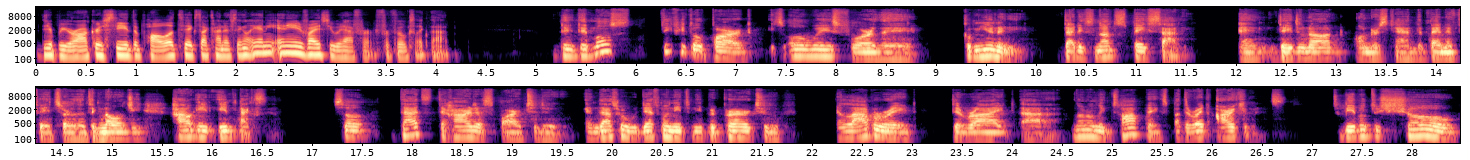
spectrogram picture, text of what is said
the bureaucracy, the politics, that kind of thing. Like any any advice you would have for, for folks like that? The the most difficult part is always for the community that is not space savvy and they do not understand the benefits or the technology, how it impacts them. So that's the hardest part to do. And that's where we definitely need to be prepared to elaborate the right, uh, not only topics, but the right arguments to be able to show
